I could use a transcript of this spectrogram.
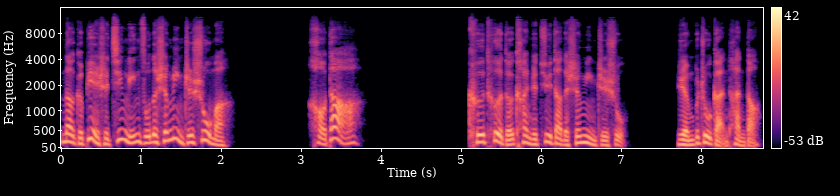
那个便是精灵族的生命之树吗？好大啊！科特德看着巨大的生命之树，忍不住感叹道：“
